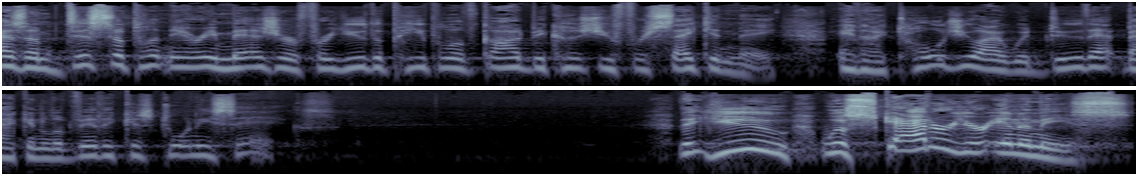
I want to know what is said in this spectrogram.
as a disciplinary measure for you, the people of God, because you've forsaken me. And I told you I would do that back in Leviticus 26. That you will scatter your enemies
